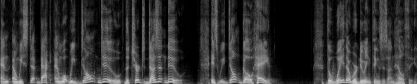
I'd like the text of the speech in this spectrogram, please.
and and we step back. And what we don't do, the church doesn't do, is we don't go, hey, the way that we're doing things is unhealthy.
